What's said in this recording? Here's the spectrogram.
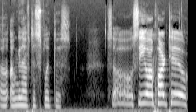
I'm gonna have to split this. So, see you on part two.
